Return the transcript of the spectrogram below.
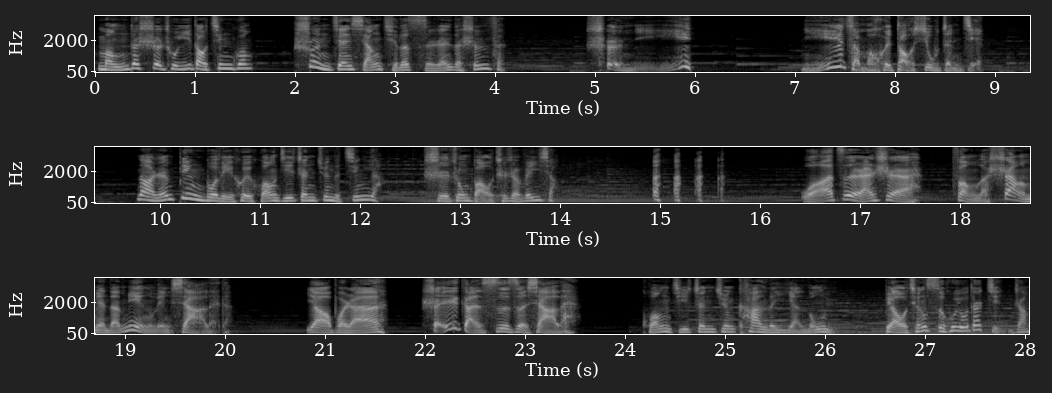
猛地射出一道金光，瞬间想起了此人的身份。是你？你怎么会到修真界？那人并不理会黄极真君的惊讶，始终保持着微笑。哈哈哈哈我自然是奉了上面的命令下来的，要不然谁敢私自下来？黄极真君看了一眼龙宇，表情似乎有点紧张。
